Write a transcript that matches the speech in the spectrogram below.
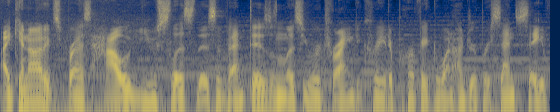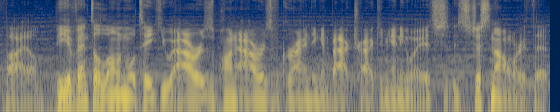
I cannot express how useless this event is unless you are trying to create a perfect 100% save file. The event alone will take you hours upon hours of grinding and backtracking anyway, it's, it's just not worth it.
